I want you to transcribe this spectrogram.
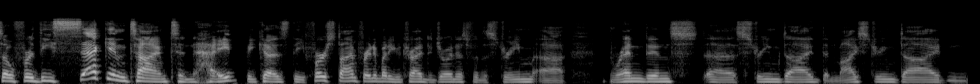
So for the second time tonight, because the first time for anybody who tried to join us for the stream, uh, Brendan's uh, stream died, then my stream died, and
